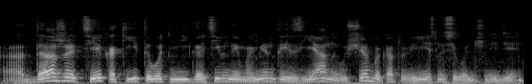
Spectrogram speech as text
а, даже те какие-то вот негативные моменты, изъяны, ущербы, которые есть на сегодняшний день.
